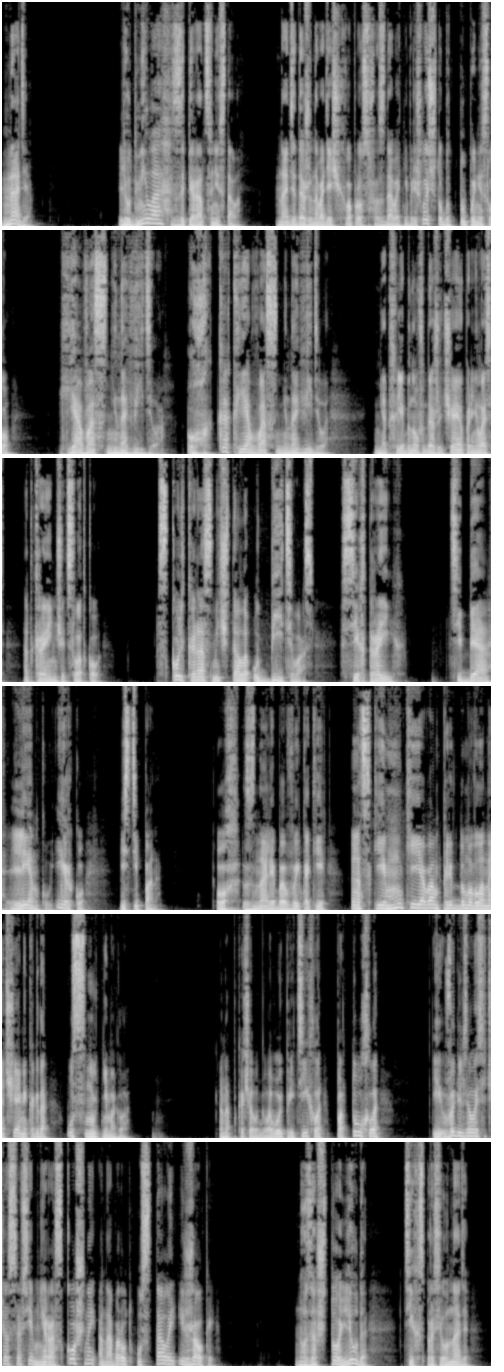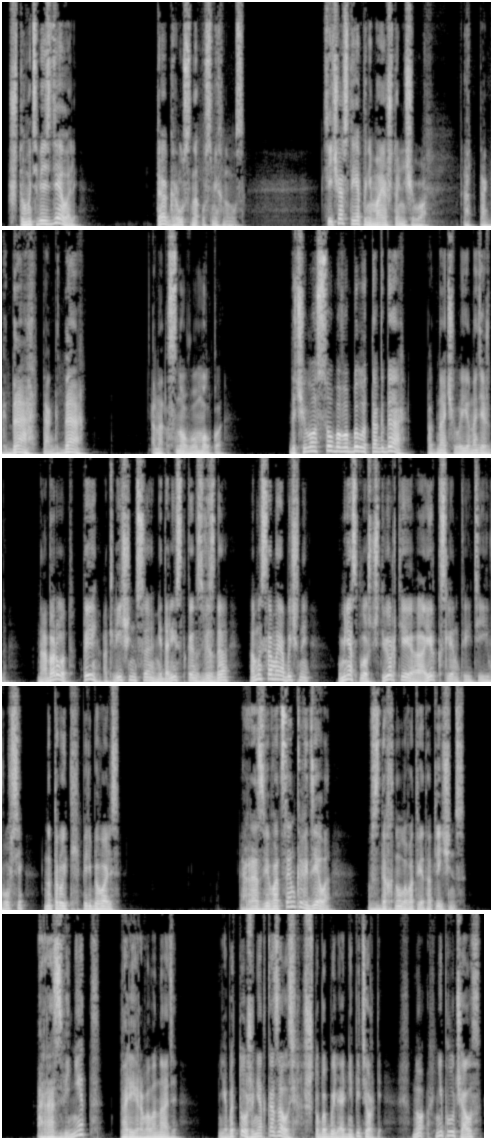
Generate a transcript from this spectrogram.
Надя. Людмила запираться не стала. Наде даже наводящих вопросов задавать не пришлось, чтобы тупо несло. «Я вас ненавидела. Ох, как я вас ненавидела!» Не отхлебнув даже чаю, принялась откровенничать Сладкова. «Сколько раз мечтала убить вас, всех троих. Тебя, Ленку, Ирку и Степана. Ох, знали бы вы, какие адские муки я вам придумывала ночами, когда уснуть не могла». Она покачала головой, притихла, потухла и выглядела сейчас совсем не роскошной, а наоборот усталой и жалкой. «Но за что, Люда?» — тихо спросила Надя. «Что мы тебе сделали?» Та грустно усмехнулась. «Сейчас-то я понимаю, что ничего. А тогда, тогда...» Она снова умолкла. «Да чего особого было тогда?» — подначила ее Надежда. «Наоборот, ты — отличница, медалистка, звезда, а мы самые обычные. У меня сплошь четверки, а Ирка с Ленкой идти и вовсе на тройки перебивались. «Разве в оценках дело?» — вздохнула в ответ отличница. «А разве нет?» — парировала Надя. «Я бы тоже не отказалась, чтобы были одни пятерки. Но не получалось».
